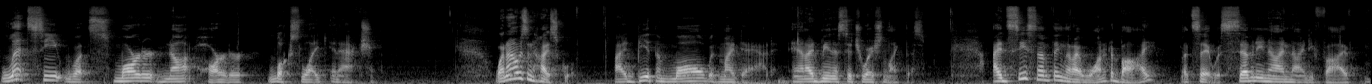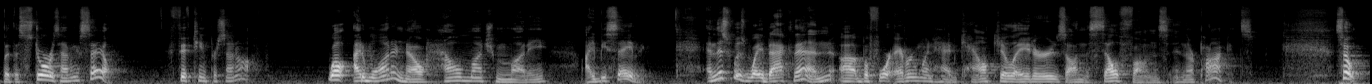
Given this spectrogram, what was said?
let's see what smarter, not harder looks like in action. When I was in high school, I'd be at the mall with my dad, and I'd be in a situation like this. I'd see something that I wanted to buy, let's say it was $79.95, but the store was having a sale, 15% off. Well, I'd want to know how much money I'd be saving. And this was way back then, uh, before everyone had calculators on the cell phones in their pockets. So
